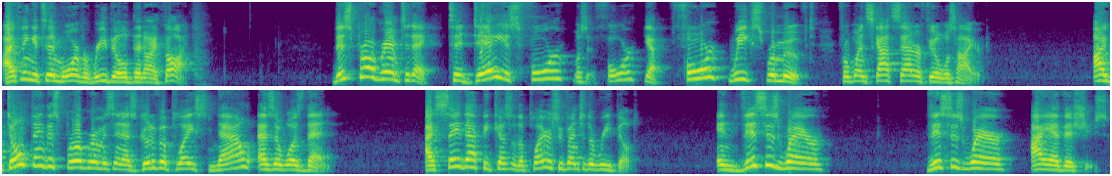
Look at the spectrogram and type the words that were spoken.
I think it's in more of a rebuild than I thought. This program today, today is four, was it four? Yeah, four weeks removed from when Scott Satterfield was hired. I don't think this program is in as good of a place now as it was then. I say that because of the players who've entered the rebuild. And this is where this is where I have issues.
